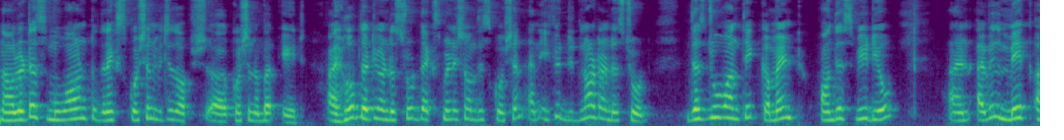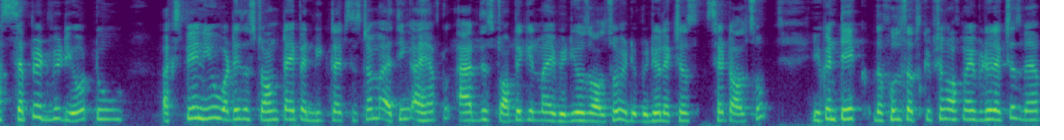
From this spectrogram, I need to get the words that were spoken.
Now let us move on to the next question which is uh, question number 8. I hope that you understood the explanation of this question and if you did not understood just do one thing comment on this video and I will make a separate video to explain you what is a strong type and weak type system. I think I have to add this topic in my videos also video lectures set also. You can take the full subscription of my video lectures where,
